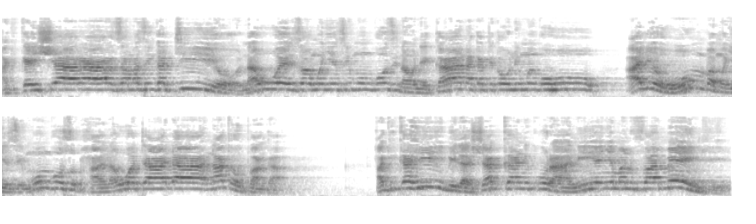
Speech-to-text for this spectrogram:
hakika ishara za mazingatio na uwezo wa Mwenyezi Mungu zinaonekana katika ulimwengu huu alioumba Mwenyezi Mungu Subhanahu wa Ta'ala na akaupanga. Hakika hii bila shaka ni Qurani yenye manufaa mengi.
